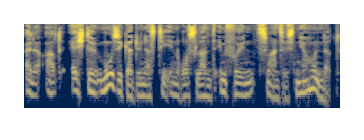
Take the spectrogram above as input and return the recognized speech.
eine Art echte Musikerdynastie in Russland im frühen 20. Jahrhundert.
